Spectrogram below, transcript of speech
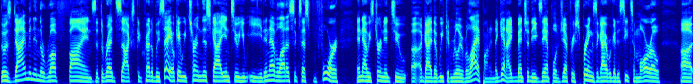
those diamond in the rough finds that the Red Sox could credibly say, okay, we turned this guy into he, he didn't have a lot of success before, and now he's turned into a, a guy that we can really rely upon. And again, I mentioned the example of Jeffrey Springs, the guy we're going to see tomorrow. Uh,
